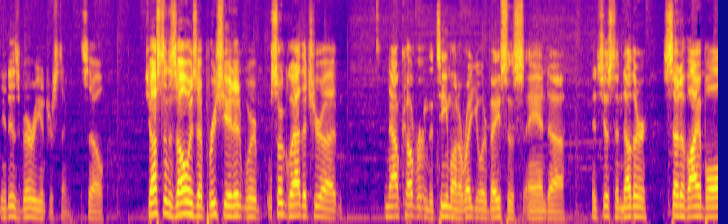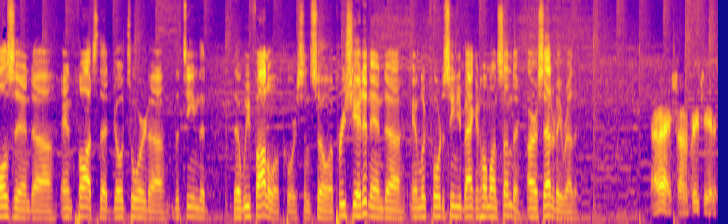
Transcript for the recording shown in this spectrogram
It is very interesting. So Justin, as always, I appreciate it. We're so glad that you're uh, now covering the team on a regular basis, and uh, it's just another set of eyeballs and uh, and thoughts that go toward uh, the team that. That we follow, of course, and so appreciate it, and and look forward to seeing you back at home on Sunday or Saturday, rather. All right, Sean, appreciate it.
